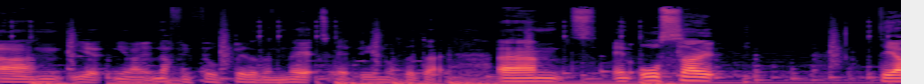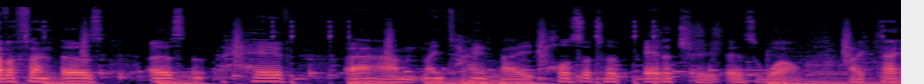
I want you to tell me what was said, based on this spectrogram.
Um, yeah, you know, nothing feels better than that at the end of the day. Um, and also, the other thing is is have um, maintain a positive attitude as well. Okay,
